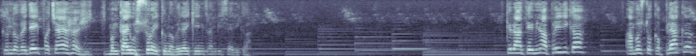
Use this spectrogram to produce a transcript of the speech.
Când o vedeai, făceai așa și mâncai ustroi când o vedeai că intră în biserică. Când am terminat predica, am văzut-o că pleacă,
